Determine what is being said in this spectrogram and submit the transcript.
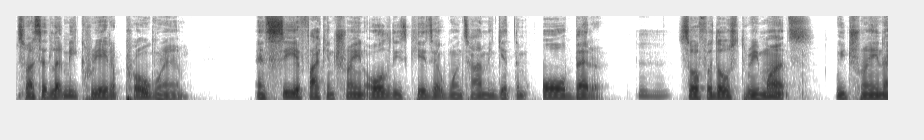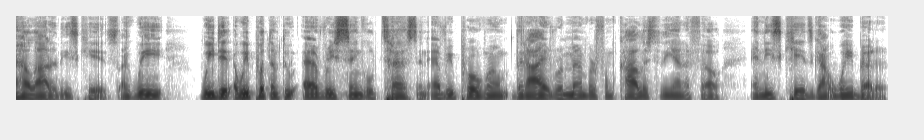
So I said, let me create a program and see if I can train all of these kids at one time and get them all better. Mm-hmm. So for those three months, we trained the hell out of these kids. Like we we did we put them through every single test and every program that I remembered from college to the NFL, and these kids got way better.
